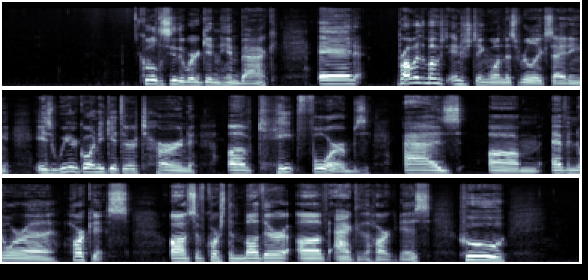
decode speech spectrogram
cool to see that we're getting him back. And probably the most interesting one that's really exciting is we are going to get the return of Kate Forbes as um, Evanora Harkness. Uh, so, of course, the mother of Agatha Harkness, who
